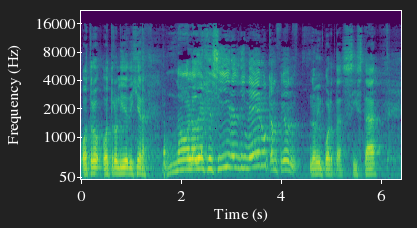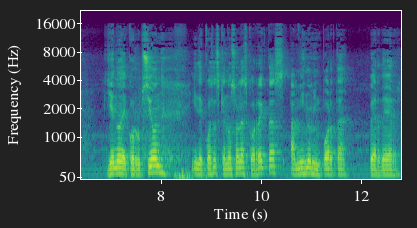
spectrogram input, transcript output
Otro, otro líder dijera, no lo dejes ir, el dinero, campeón. No me importa si está lleno de corrupción y de cosas que no son las correctas, a mí no me importa perder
